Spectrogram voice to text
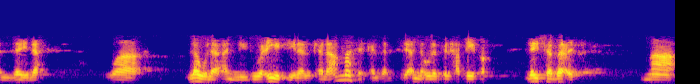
الليلة. ولولا أني دعيت إلى الكلام ما تكلمت لأنه في الحقيقة ليس بعد ما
